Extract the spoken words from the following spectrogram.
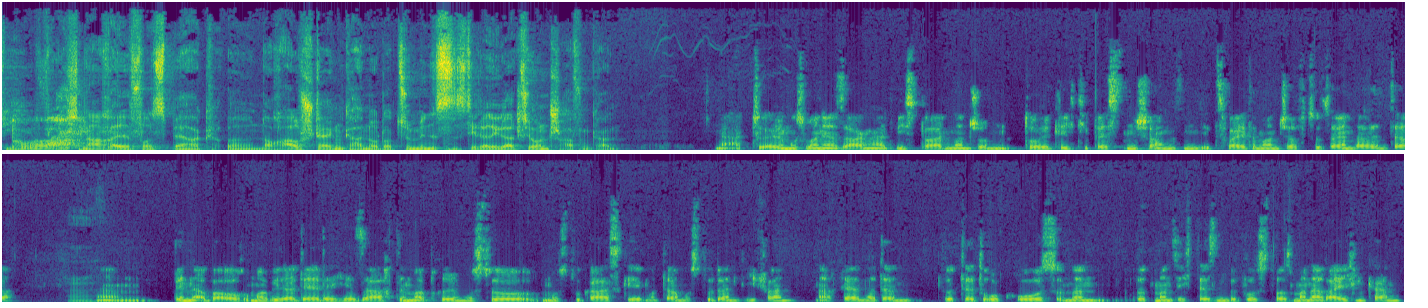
die Boah. vielleicht nach Elfersberg äh, noch aufsteigen kann oder zumindest die Relegation schaffen kann? Ja, aktuell muss man ja sagen, hat Wiesbaden dann schon deutlich die besten Chancen, die zweite Mannschaft zu sein dahinter. Mhm. Ähm, bin aber auch immer wieder der, der hier sagt, im April musst du, musst du Gas geben und da musst du dann liefern. Nachher, na, dann wird der Druck groß und dann wird man sich dessen bewusst, was man erreichen kann.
